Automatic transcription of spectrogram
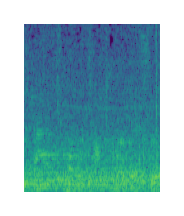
Penalty to number five,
